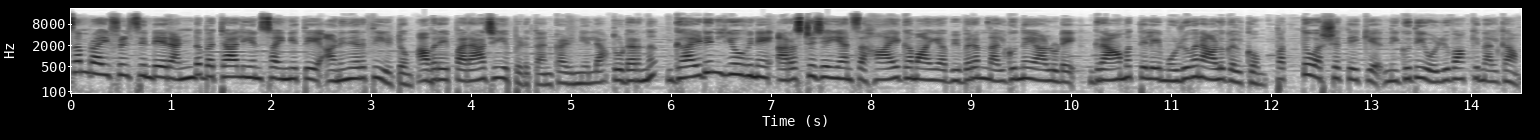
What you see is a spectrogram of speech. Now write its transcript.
അസം റൈഫിൾസിന്റെ രണ്ട് ബറ്റാലിയൻ സൈന്യത്തെ അണിനിരത്തിയിട്ടും അവരെ പരാജയപ്പെടുത്താൻ കഴിഞ്ഞില്ല. തുടർന്ന് ഗൈഡിൻ ലിയോവിനെ അറസ്റ്റ് ചെയ്യാൻ സഹായകമായ വിവരം നൽകുന്നയാളുടെ ഗ്രാമത്തിലെ മുഴുവൻ ആളുകൾക്കും പത്തു വർഷത്തേക്ക് നികുതി ഒഴിവാക്കി നൽകാം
